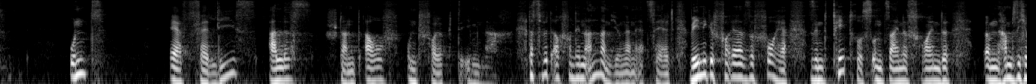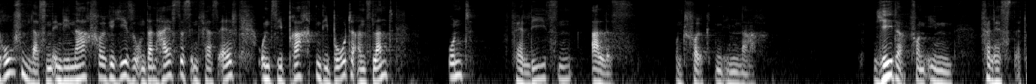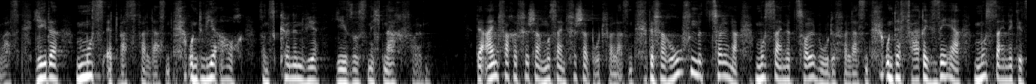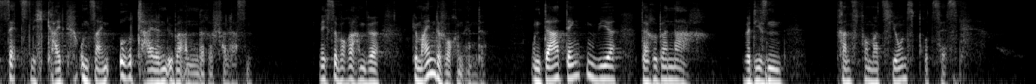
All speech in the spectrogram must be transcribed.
und er verließ alles, stand auf und folgte ihm nach. Das wird auch von den anderen Jüngern erzählt. Wenige Verse vorher sind Petrus und seine Freunde ähm, haben sich rufen lassen in die Nachfolge Jesu. Und dann heißt es in Vers 11, und sie brachten die Boote ans Land und verließen alles und folgten ihm nach. Jeder von ihnen verlässt etwas. Jeder muss etwas verlassen. Und wir auch, sonst können wir Jesus nicht nachfolgen. Der einfache Fischer muss sein Fischerboot verlassen. Der verrufene Zöllner muss seine Zollbude verlassen. Und der Pharisäer muss seine Gesetzlichkeit und sein Urteilen über andere verlassen. Nächste Woche haben wir Gemeindewochenende. Und da denken wir darüber nach, über diesen Transformationsprozess.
